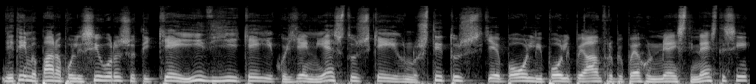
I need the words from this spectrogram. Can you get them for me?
Γιατί είμαι πάρα πολύ σίγουρος ότι και οι ίδιοι και οι οικογένειές τους και οι γνωστοί τους και όλοι οι υπόλοιποι άνθρωποι που έχουν μια συνέστηση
